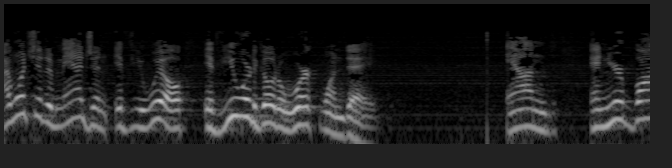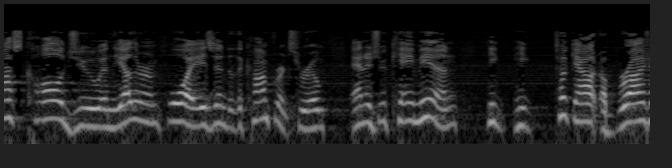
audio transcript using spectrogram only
I want you to imagine, if you will, if you were to go to work one day and and your boss called you and the other employees into the conference room, and as you came in, he, he took out a brush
